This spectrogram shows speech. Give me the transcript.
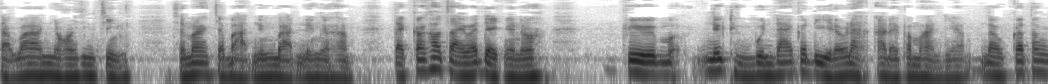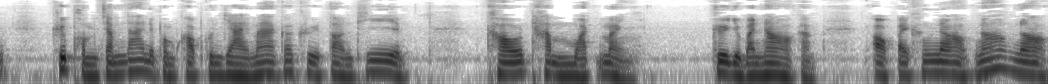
แต่ว่าน้อยจริงๆส่วนมากจะบาทหนึ่งบาทหนึ่งครับ แต่ก็เข้าใจว่าเด็กเนาะ คือนึกถึงบุญได้ก็ดีแล้วแหละอะไรประมาณเนี้ยเราก็ต้องคือผมจำได้เลยผมขอบคุณยายมากก็คือตอนที่เขาทำวัดใหม่ คืออยู่บ้านนอกครับ ออกไปข้างนอกนอกนอก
